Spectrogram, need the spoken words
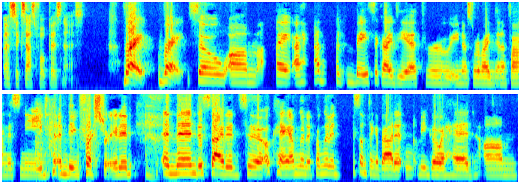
a successful business? Right, right. So um, I, I, had the basic idea through, you know, sort of identifying this need and being frustrated, and then decided to, okay, I'm gonna if I'm gonna do something about it, let me go ahead. Um,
